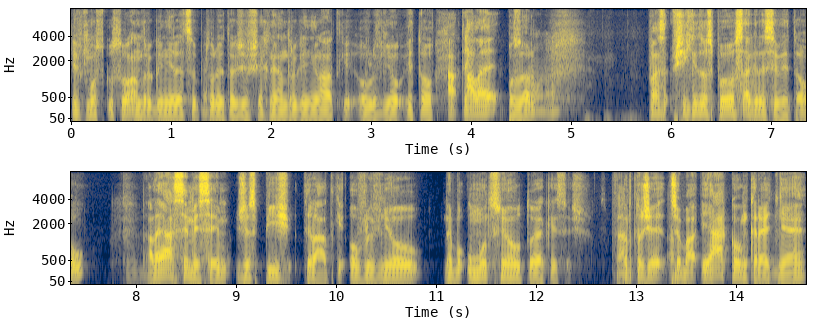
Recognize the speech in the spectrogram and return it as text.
i v mozku jsou androgenní receptory, takže všechny androgenní látky ovlivňují i to. A teď, Ale pozor, no, no. vás- všichni to spojují s agresivitou, ale já si myslím, že spíš ty látky ovlivňují nebo umocňují to, jaký jsi. Tak. Protože třeba já konkrétně,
